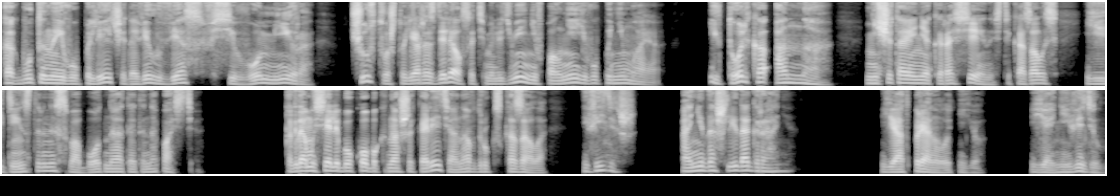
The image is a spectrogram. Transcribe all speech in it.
как будто на его плечи давил вес всего мира, чувство, что я разделял с этими людьми, не вполне его понимая. И только она, не считая некой рассеянности, казалась единственной свободной от этой напасти. Когда мы сели бок о бок в нашей карете, она вдруг сказала, «Видишь, они дошли до грани». Я отпрянул от нее. Я не видел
